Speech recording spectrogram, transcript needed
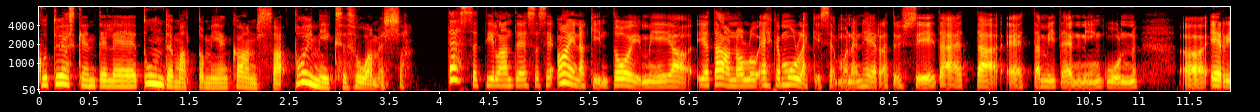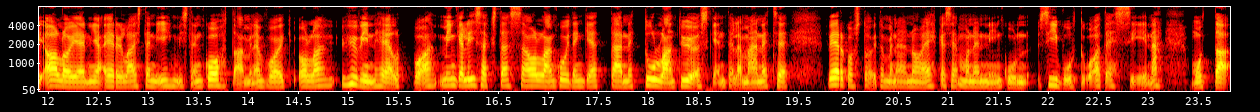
kun työskentelee tuntemattomien kanssa, toimiiko se Suomessa? Tässä tilanteessa se ainakin toimii. Ja, ja tämä on ollut ehkä mullekin semmoinen herätys siitä, että, että miten niin kuin, eri alojen ja erilaisten ihmisten kohtaaminen voi olla hyvin helppoa, minkä lisäksi tässä ollaan kuitenkin, että tänne tullaan työskentelemään, että se verkostoituminen on ehkä semmoinen niin kuin sivutuote siinä, mutta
